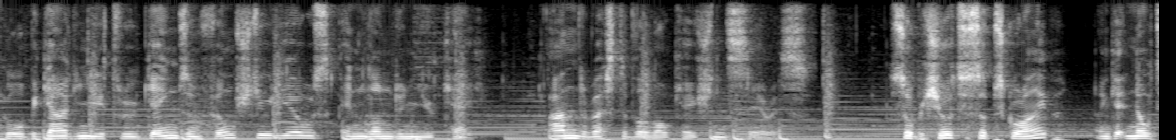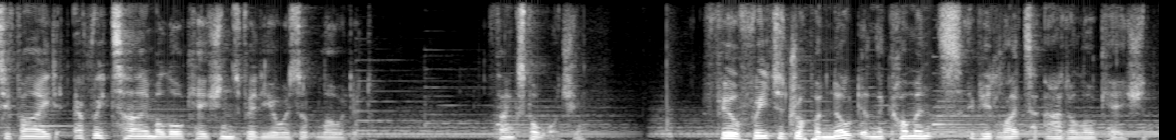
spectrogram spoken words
who will be guiding you through games and film studios in London, UK, and the rest of the locations series. So be sure to subscribe and get notified every time a locations video is uploaded. Thanks for watching. Feel free to drop a note in the comments if you'd like to add a location.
